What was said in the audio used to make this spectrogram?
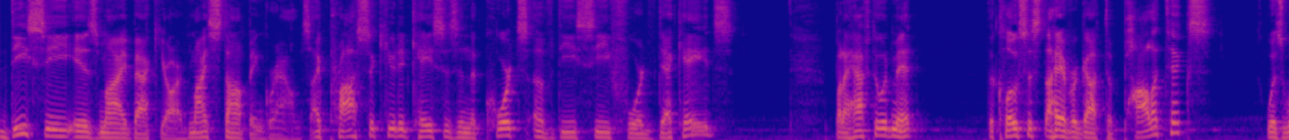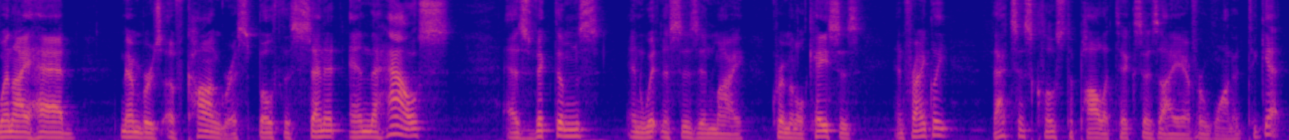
DC is my backyard, my stomping grounds. I prosecuted cases in the courts of DC for decades, but I have to admit, the closest I ever got to politics was when I had members of Congress, both the Senate and the House, as victims and witnesses in my criminal cases. And frankly, that's as close to politics as I ever wanted to get.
